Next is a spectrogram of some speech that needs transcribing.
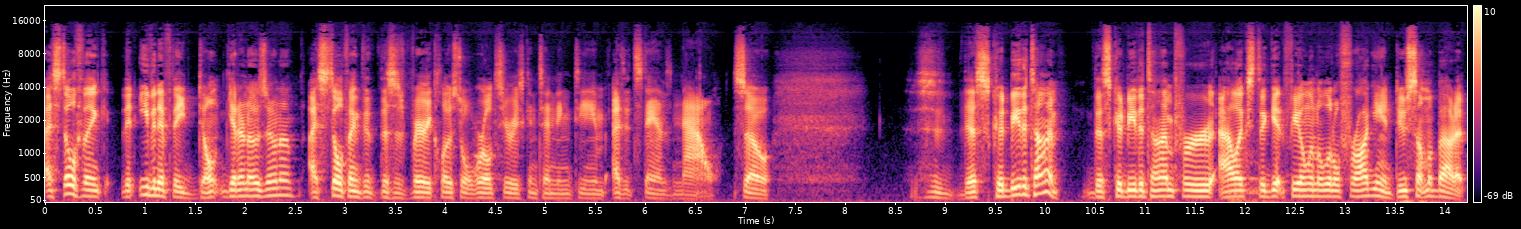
I still think that even if they don't get an Ozuna, I still think that this is very close to a World Series contending team as it stands now. So this could be the time. This could be the time for Alex to get feeling a little froggy and do something about it.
